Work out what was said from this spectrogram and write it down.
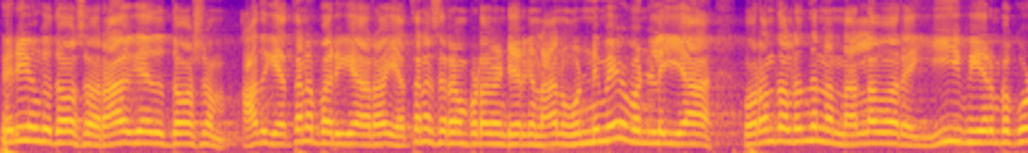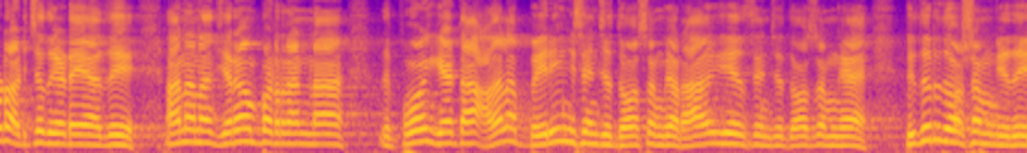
பெரியவங்க தோஷம் ராகுகேது தோஷம் அதுக்கு எத்தனை பரிகாரம் எத்தனை சிரமப்பட வேண்டியிருக்கு? நான் ஒன்றுமே பண்ணலையா? பிறந்தலேருந்து நான் நல்லவர் ஈ வீரம்ப கூட அடித்தது கிடையாது. ஆனால் நான் சிரமப்படுறேன்னா இது போய் கேட்டால் அதெல்லாம் பெரியவங்க செஞ்ச தோஷங்க ராகுகேது செஞ்ச தோஷங்க பிதிரு தோஷம் இது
